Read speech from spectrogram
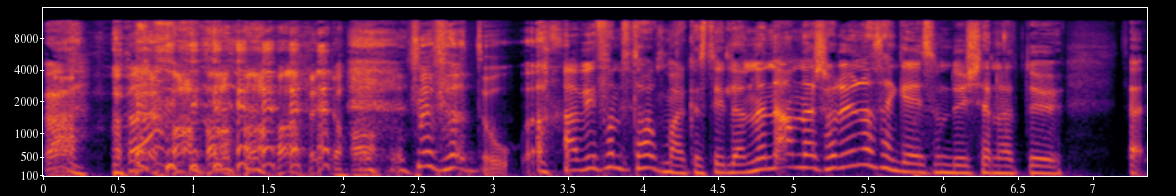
Men vadå? Ja, vi får inte tag på Markus tydligen. Men annars, har du någon sån grej som du känner att du... Så här,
